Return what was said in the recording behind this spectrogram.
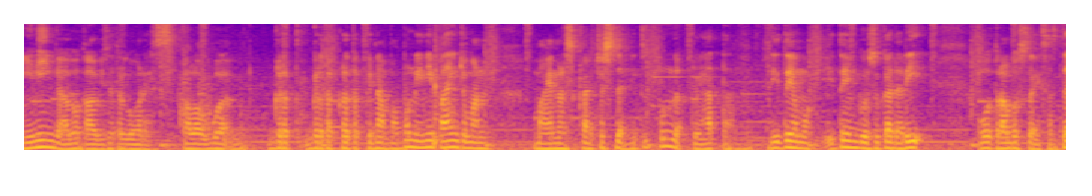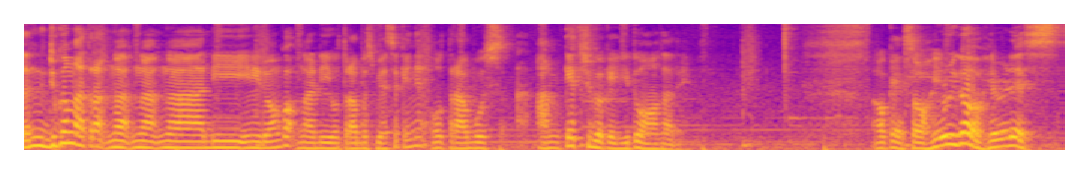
ini nggak bakal bisa tergores. Kalau gue gertak-gertakin apa pun ini paling cuman minor scratches dan itu pun nggak kelihatan. Itu yang itu yang gue suka dari Ultra Boost Laces. Dan juga nggak nggak nggak di ini doang kok, nggak di Ultra Boost biasa kayaknya Ultra Boost Uncaged juga kayak gitu nggak deh. Oke, so here we go, here it is.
